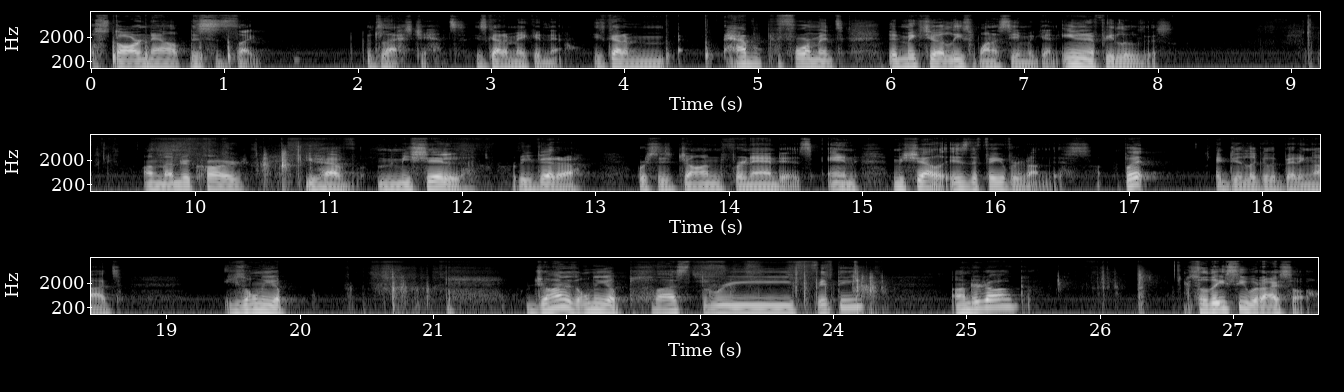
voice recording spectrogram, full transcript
a star now, this is like his last chance. He's got to make it now. He's got to have a performance that makes you at least want to see him again, even if he loses. On the undercard, you have Michel Rivera versus John Fernandez. And Michel is the favorite on this. But I did look at the betting odds. He's only a John is only a plus 350 underdog. So they see what I saw,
